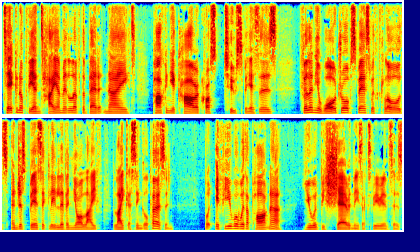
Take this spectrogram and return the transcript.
taking up the entire middle of the bed at night, parking your car across two spaces, filling your wardrobe space with clothes, and just basically living your life like a single person. But if you were with a partner, you would be sharing these experiences.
